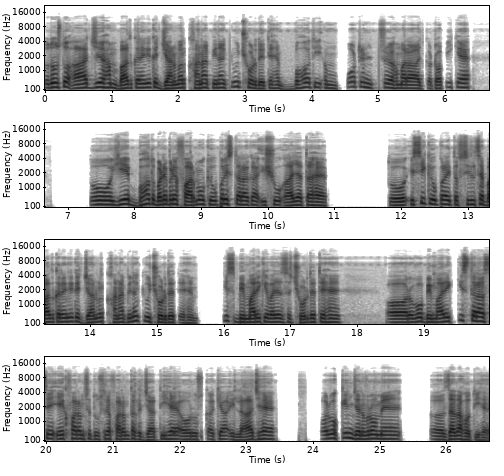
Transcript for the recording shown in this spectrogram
تو دوستو، آج ہم بات کریں گے کہ جانور کھانا پینا کیوں چھوڑ دیتے ہیں؟ بہت ہی امپورٹنٹ ہمارا آج کا ٹاپک ہے۔ تو یہ بہت بڑے بڑے فارموں کے اوپر اس طرح کا ایشو آ جاتا ہے۔ تو اسی کے اوپر تفصیل سے بات کریں گے کہ جانور کھانا پینا کیوں چھوڑ دیتے ہیں، کس بیماری کی وجہ سے چھوڑ دیتے ہیں اور وہ بیماری کس طرح سے ایک فارم سے دوسرے فارم تک جاتی ہے اور اس کا کیا علاج ہے اور وہ کن جانوروں میں زیادہ ہوتی ہے۔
